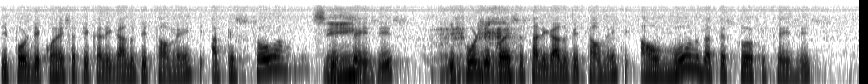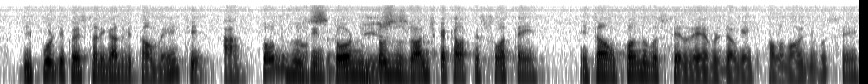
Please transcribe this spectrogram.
e por decorrência fica ligado vitalmente à pessoa Sim. que fez isso, e por decorrência está ligado vitalmente ao mundo da pessoa que fez isso, e por decorrência está ligado vitalmente a todos os Nossa, entornos, isso. todos os olhos que aquela pessoa tem. Então, quando você lembra de alguém que falou mal de você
